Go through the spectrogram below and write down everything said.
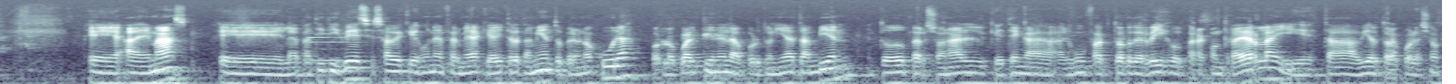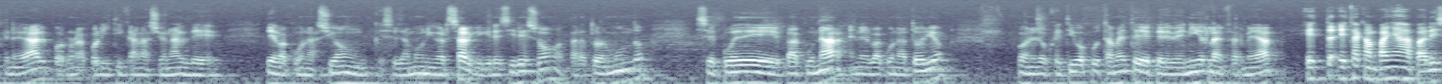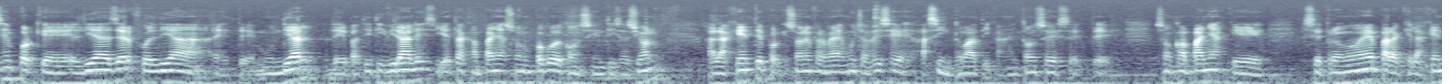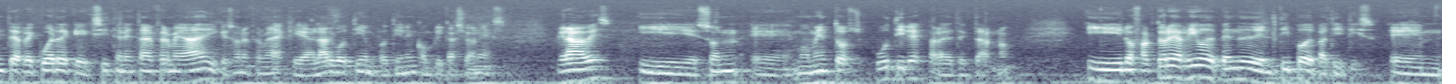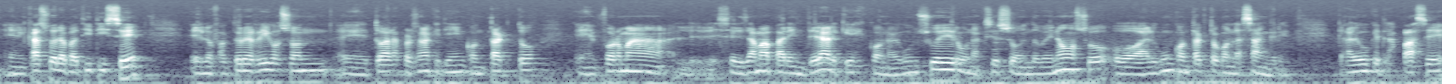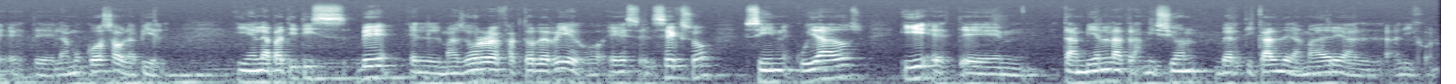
además, eh, la hepatitis B se sabe que es una enfermedad que hay tratamiento pero no cura, por lo cual tiene la oportunidad también todo personal que tenga algún factor de riesgo para contraerla y está abierto a la población general por una política nacional de vacunación que se llama universal, que quiere decir eso, para todo el mundo. Se puede vacunar en el vacunatorio con el objetivo justamente de prevenir la enfermedad estas campañas aparecen porque el día de ayer fue el Día este, Mundial de Hepatitis Virales y estas campañas son un poco de concientización a la gente porque son enfermedades muchas veces asintomáticas. Entonces este, son campañas que se promueven para que la gente recuerde que existen estas enfermedades y que son enfermedades que a largo tiempo tienen complicaciones graves y son eh, momentos útiles para detectar. Y los factores de riesgo dependen del tipo de hepatitis. en el caso de la hepatitis C, eh, los factores de riesgo son eh, todas las personas que tienen contacto en forma, se le llama parenteral, que es con algún suero, un acceso endovenoso o algún contacto con la sangre, algo que traspase este, la mucosa o la piel. Y en la hepatitis B, el mayor factor de riesgo es el sexo, sin cuidados y este, también la transmisión vertical de la madre al, al hijo.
